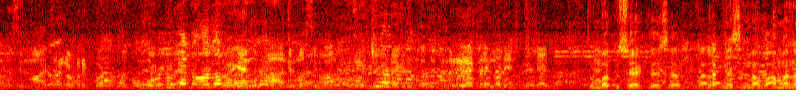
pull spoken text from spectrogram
ಅಂತ ಸಿನಿಮಾ ರಿಪೋರ್ಟ್ ನಿಮ್ಮ ಸಿನಿಮಾ ರಿಯಾಕ್ಷನ್ ನೋಡಿ ಎಷ್ಟು ಖುಷಿ ತುಂಬ ಖುಷಿ ಆಗ್ತದೆ ಸರ್. ನಾಲ್ಕನೇ ಸಿನಿಮಾ ವಾಮನ.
